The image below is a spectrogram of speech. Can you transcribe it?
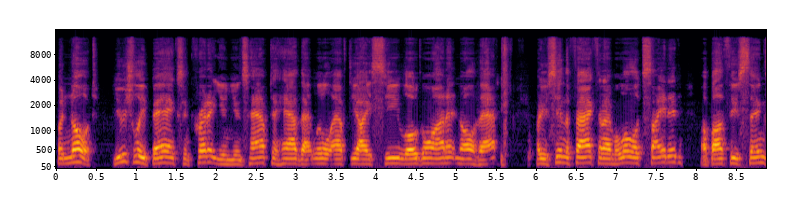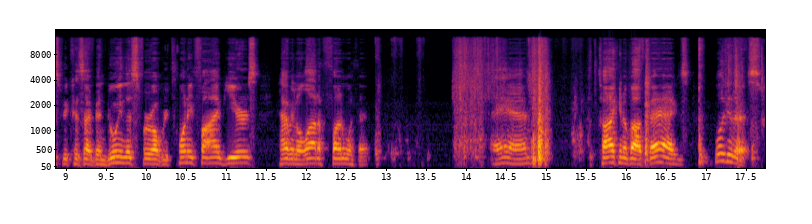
But note, usually banks and credit unions have to have that little FDIC logo on it and all that. Are you seeing the fact that I'm a little excited about these things because I've been doing this for over 25 years, having a lot of fun with it. And talking about bags, look at this.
